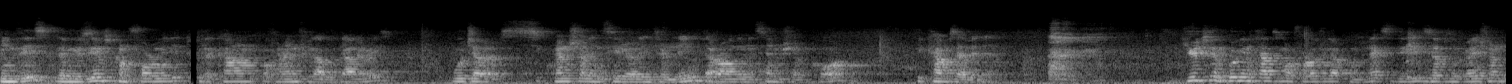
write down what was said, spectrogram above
In this, the museum's conformity to the canon of an enfilade galleries, which are sequential and serially interlinked around an essential core, becomes evident. Due to the Guggenheim's morphological complexity, this observation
